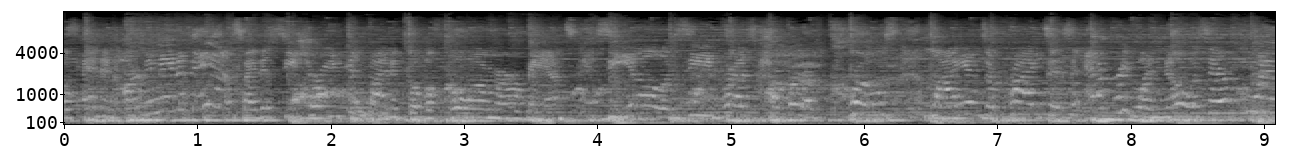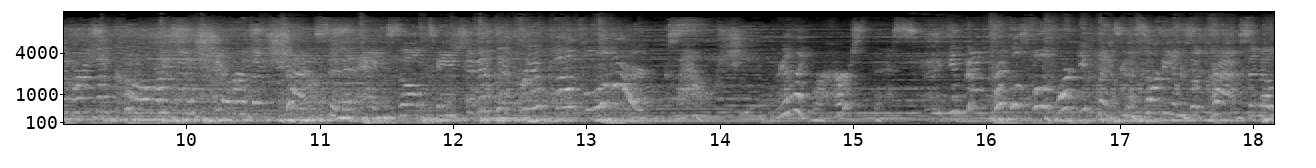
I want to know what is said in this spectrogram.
Seals and an army made of ants. By the seashore, you can find a clump of cormorants, zeal of zebras, hover of crows, lions of prizes. Everyone knows there are quivers of cobras and shivers of sharks, and an exaltation is a group of larks. Wow, she really rehearsed this. You've got prickles full of porcupines, consortiums of crabs, and a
